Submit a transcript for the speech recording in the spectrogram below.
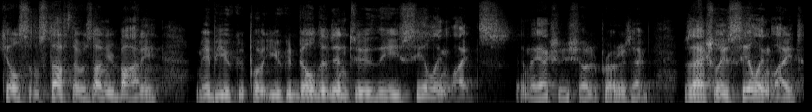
kill some stuff that was on your body. Maybe you could put you could build it into the ceiling lights, and they actually showed a prototype. It was actually a ceiling light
